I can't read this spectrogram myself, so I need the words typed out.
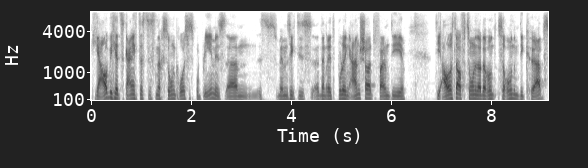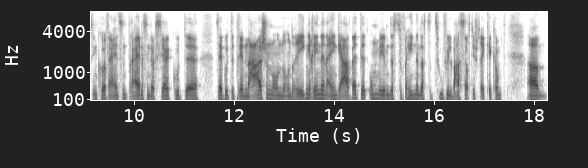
glaube ich jetzt gar nicht, dass das noch so ein großes Problem ist. Ähm, ist wenn man sich dieses, den Red Bull Ring anschaut, vor allem die, die Auslaufzonen oder rund, so rund um die Curbs in Kurve 1 und 3, da sind auch sehr gute, sehr gute Drainagen und, und Regenrinnen eingearbeitet, um eben das zu verhindern, dass da zu viel Wasser auf die Strecke kommt. Ähm,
